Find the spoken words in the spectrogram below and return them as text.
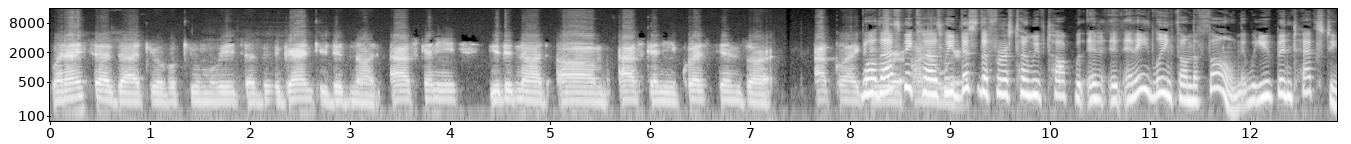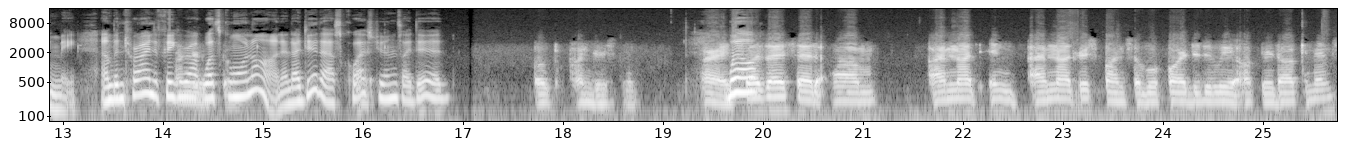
when I said that you have accumulated the grant, you did not ask any you did not um ask any questions or act like Well, that's because we. This is the first time we've talked with in, in any length on the phone. You've been texting me. I've been trying to figure out what's going on, and I did ask questions. I did. Okay, understood. All right. Well- so as I said, um, I'm not in. I'm not responsible for the delay of your documents.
